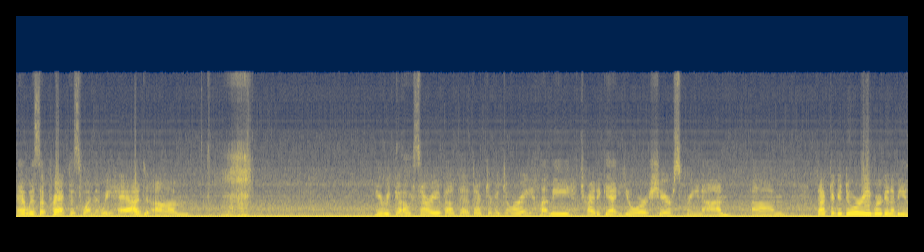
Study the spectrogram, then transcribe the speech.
that was a practice one that we had. Here we go. Sorry about that, Dr. Gadoury. Let me try to get your share screen on. Um, Dr. Gadoury, we're going to be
